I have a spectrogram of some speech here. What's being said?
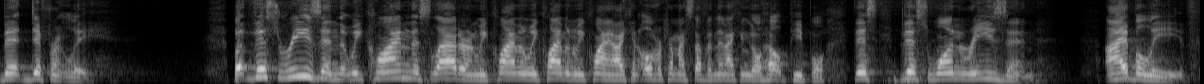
bit differently. But this reason that we climb this ladder and we climb and we climb and we climb, I can overcome my stuff and then I can go help people. This, this one reason, I believe,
